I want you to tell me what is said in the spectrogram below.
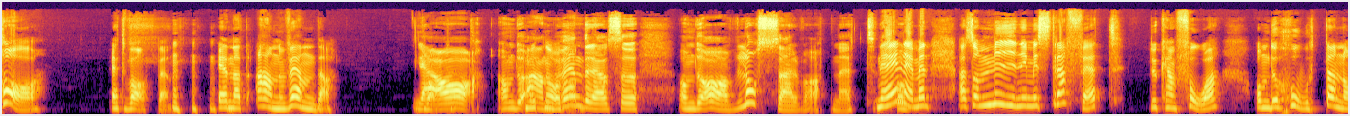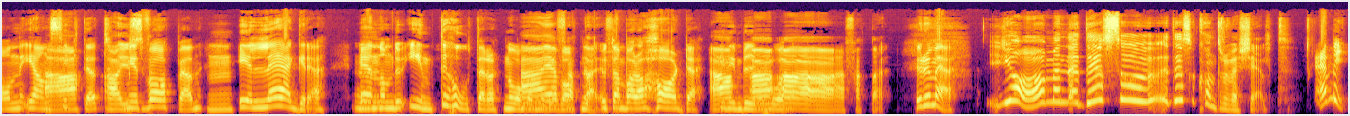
ha ett vapen än att använda. Ja, om du någon. använder alltså, om du avlossar vapnet. Nej, och, nej, men alltså minimistraffet du kan få om du hotar någon i ansiktet ja, just med ett det. vapen Mm. är lägre än om du inte hotar någon Ja, med det vapnet fattar, utan fattar. bara har det Ja, i din byrålåda. Ja, ja, jag fattar. Är du med? Ja, men det är så, det är så kontroversiellt. Nej, men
